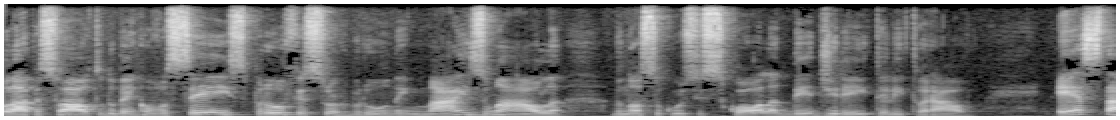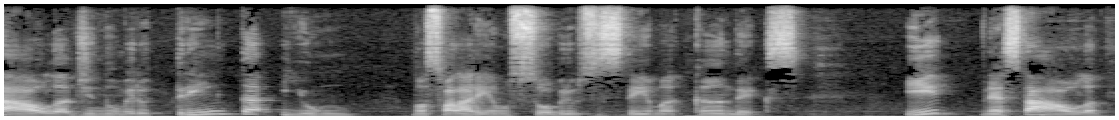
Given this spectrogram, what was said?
Olá pessoal, tudo bem com vocês? Professor Bruno em mais uma aula do nosso curso Escola de Direito Eleitoral. Esta aula de número 31 nós falaremos sobre o sistema Candex. E nesta aula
